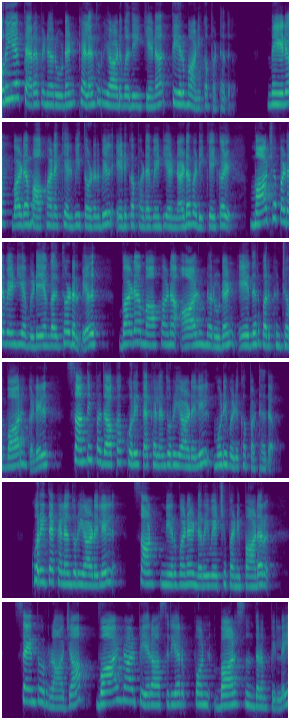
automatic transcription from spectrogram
உரிய தரப்பினருடன் கலந்துரையாடுவது என தீர்மானிக்கப்பட்டது. மேலும் வட மாகாண கேள்வி தொடர்பில் எடுக்கப்பட வேண்டிய நடவடிக்கைகள் மாற்றப்பட வேண்டிய விடயங்கள் தொடர்பில் வட மாகாண ஆளுநருடன் எதிர்வருகின்ற வாரங்களில் சந்திப்பதாக குறித்த கலந்துரையாடலில் முடிவெடுக்கப்பட்டது. குறித்த கலந்துரையாடலில் சாண்ட் நிறுவன நிறைவேற்று பணிப்பாளர் செந்தூர் ராஜா வாழ்நாள் பேராசிரியர் பொன் பாலசுந்தரம் பிள்ளை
